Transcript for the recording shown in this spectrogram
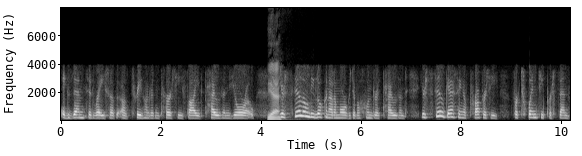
exempted rate of, of 335,000 euro, yeah. you're still only looking at a mortgage of 100,000. You're still getting a property for 20%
